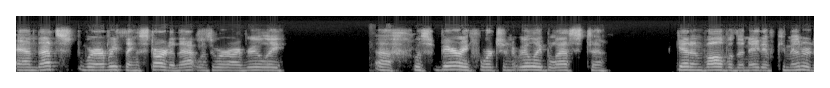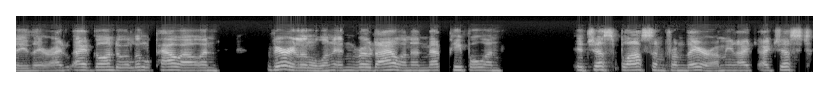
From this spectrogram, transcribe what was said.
and that's where everything started. That was where I really uh, was very fortunate, really blessed to get involved with the native community there. I, I had gone to a little powwow and very little one in Rhode Island and met people and it just blossomed from there. I mean, I, I just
